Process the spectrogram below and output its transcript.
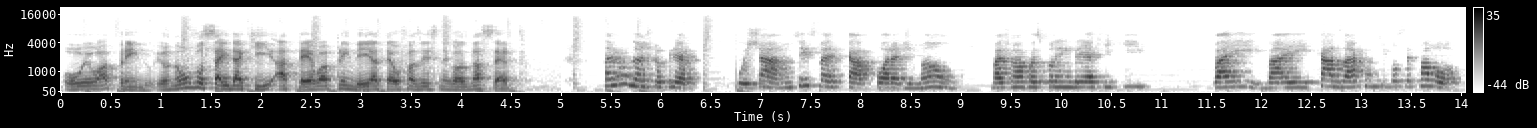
ou eu aprendo. Eu não vou sair daqui até eu aprender e até eu fazer esse negócio dar certo. Sabe um gancho que eu queria puxar? Não sei se vai ficar fora de mão, mas uma coisa que eu lembrei aqui que vai, vai casar com o que você falou.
